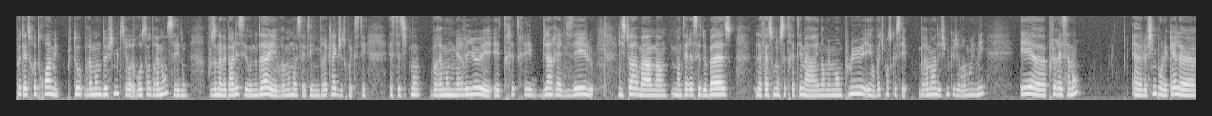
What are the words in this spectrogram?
peut-être trois, mais plutôt vraiment deux films qui re- ressortent vraiment. C'est donc, vous en avez parlé, c'est Onoda et vraiment moi, ça a été une vraie claque. J'ai trouvé que c'était esthétiquement vraiment merveilleux et, et très très bien réalisé. L'histoire m'a- m'intéressait de base la façon dont c'est traité m'a énormément plu et en fait je pense que c'est vraiment un des films que j'ai vraiment aimé. Et euh, plus récemment euh, le film pour lequel euh,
